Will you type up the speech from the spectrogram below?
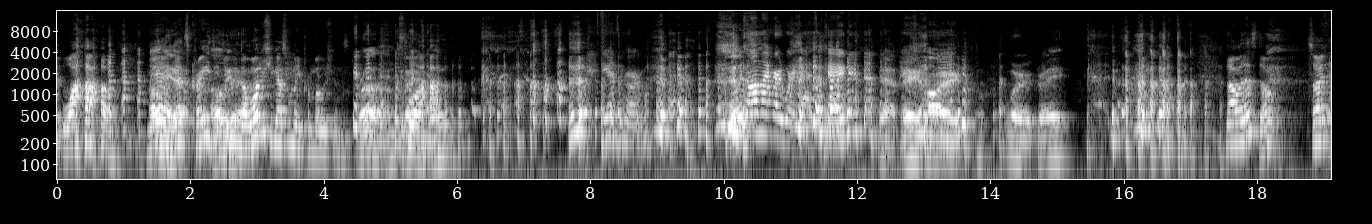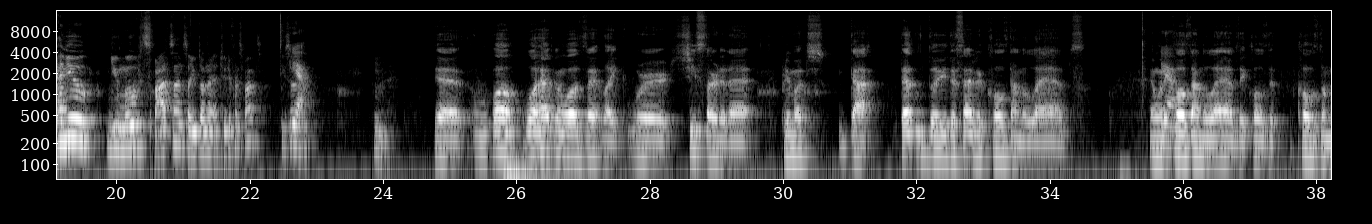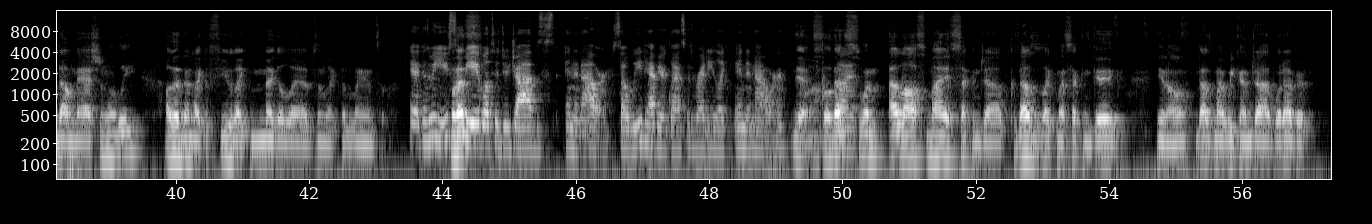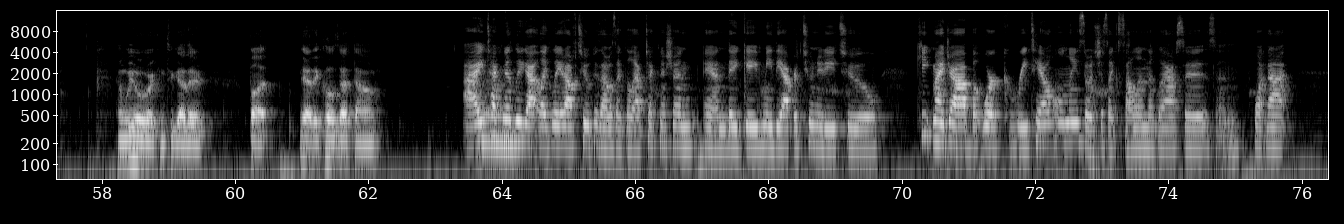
wow, man, Oh, yeah. that's crazy, Oh, dude. yeah. No wonder she got so many promotions. Bruh, I'm saying, Wow. bro. You guys are horrible. it was all my hard work, guys, okay? Yeah, very hard work, right? no, that's dope. So have you you moved spots then? So you've done that at two different spots? You said? yeah. Hmm. Yeah. Well, what happened was that like where she started at, pretty much got that they decided to close down the labs, and when Yeah. they closed down the labs, they closed it closed them down nationally, other than like a few like mega labs in like Atlanta. Yeah, because we used So to be able to do jobs in an hour. So we'd have your glasses ready like in an hour. Yeah, Wow. so that's when I lost my second job because that was like my second gig. You know, that was my weekend job, whatever. And we were working together, but yeah, they closed that down. I Um, technically got like laid off too because I was like the lab technician, and they gave me the opportunity to keep my job but work retail only. So it's just like selling the glasses and whatnot.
